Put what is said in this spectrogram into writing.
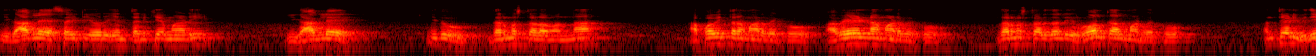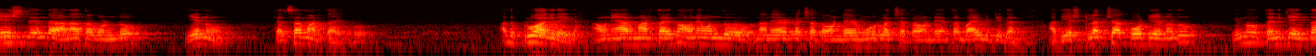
ಈಗಾಗಲೇ ಎಸ್ ಐ ಟಿಯವರು ಏನು ತನಿಖೆ ಮಾಡಿ, ಈಗಾಗಲೇ ಇದು ಧರ್ಮಸ್ಥಳವನ್ನು ಅಪವಿತ್ರ ಮಾಡಬೇಕು, ಅವಹೇಳನ ಮಾಡಬೇಕು, ಧರ್ಮಸ್ಥಳದಲ್ಲಿ ರೋಲ್ ಕಾಲ್ ಮಾಡಬೇಕು ಅಂಥೇಳಿ ವಿದೇಶದಿಂದ ಹಣ ತಗೊಂಡು ಏನು ಕೆಲಸ ಮಾಡ್ತಾಯಿದ್ರು ಅದು ಪ್ರೂವ್ ಆಗಿದೆ ಈಗ. ಅವನು ಯಾರು ಮಾಡ್ತಾ ಇದ್ನೋ ಅವನೇ ಒಂದು ನಾನು ಎರಡು ಲಕ್ಷ ತಗೊಂಡೆ ಮೂರು ಲಕ್ಷ ತಗೊಂಡೆ ಅಂತ ಬಾಯಿ ಬಿಟ್ಟಿದ್ದಾನೆ ಅದು ಎಷ್ಟು ಲಕ್ಷ ಕೋಟಿ ಅನ್ನೋದು ಇನ್ನೂ ತನಿಖೆಯಿಂದ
